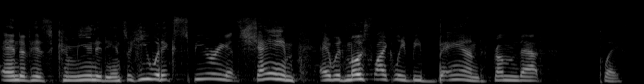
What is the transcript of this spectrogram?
and of his community. And so he would experience shame and would most likely be banned from that place.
